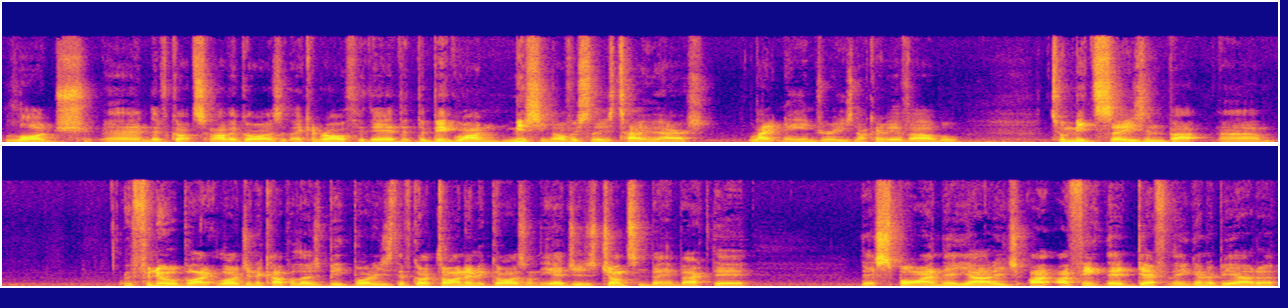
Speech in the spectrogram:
Lodge, and they've got some other guys that they can roll through there. The, the big one missing, obviously, is Tohu Harris. Late knee injury, he's not going to be available till mid season, but um, with Fonua Blake Lodge and a couple of those big bodies, they've got dynamic guys on the edges. Johnson being back there, their spine, their yardage. I, I think they're definitely going to be able to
